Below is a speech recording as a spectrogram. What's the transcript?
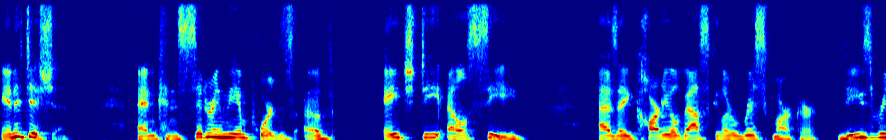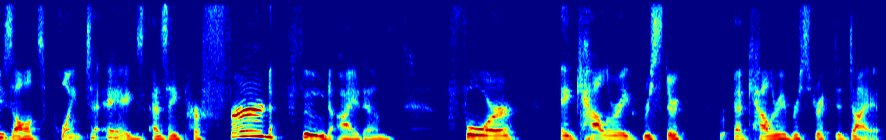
In addition, and considering the importance of HDLC as a cardiovascular risk marker. These results point to eggs as a preferred food item for a calorie restrict a calorie restricted diet.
